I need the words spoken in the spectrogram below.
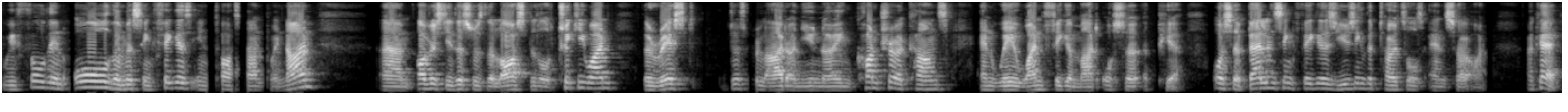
we've filled in all the missing figures in task 9.9. Um, obviously, this was the last little tricky one. The rest, just relied on you knowing contra accounts and where one figure might also appear. Also balancing figures, using the totals, and so on. Okay,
